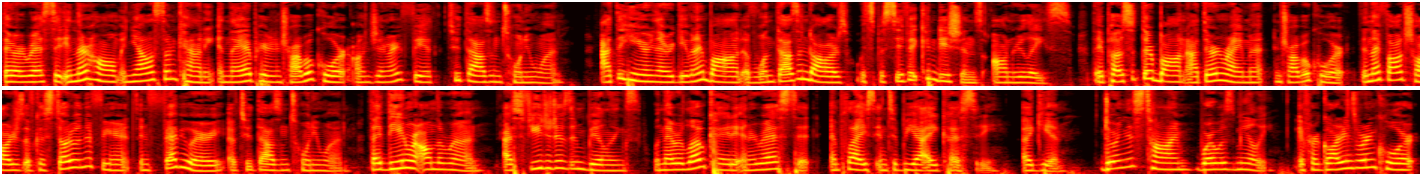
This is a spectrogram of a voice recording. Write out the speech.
They were arrested in their home in Yellowstone County and they appeared in tribal court on January 5, 2021. At the hearing, they were given a bond of $1,000 with specific conditions on release. They posted their bond at their arraignment in tribal court. Then they filed charges of custodial interference in February of 2021. They then were on the run as fugitives in Billings when they were located and arrested and placed into BIA custody again. During this time, where was Millie? If her guardians were in court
